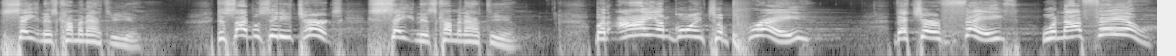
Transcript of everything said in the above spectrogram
Satan is coming after you. Disciple City Church, Satan is coming after you. But I am going to pray that your faith will not fail.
